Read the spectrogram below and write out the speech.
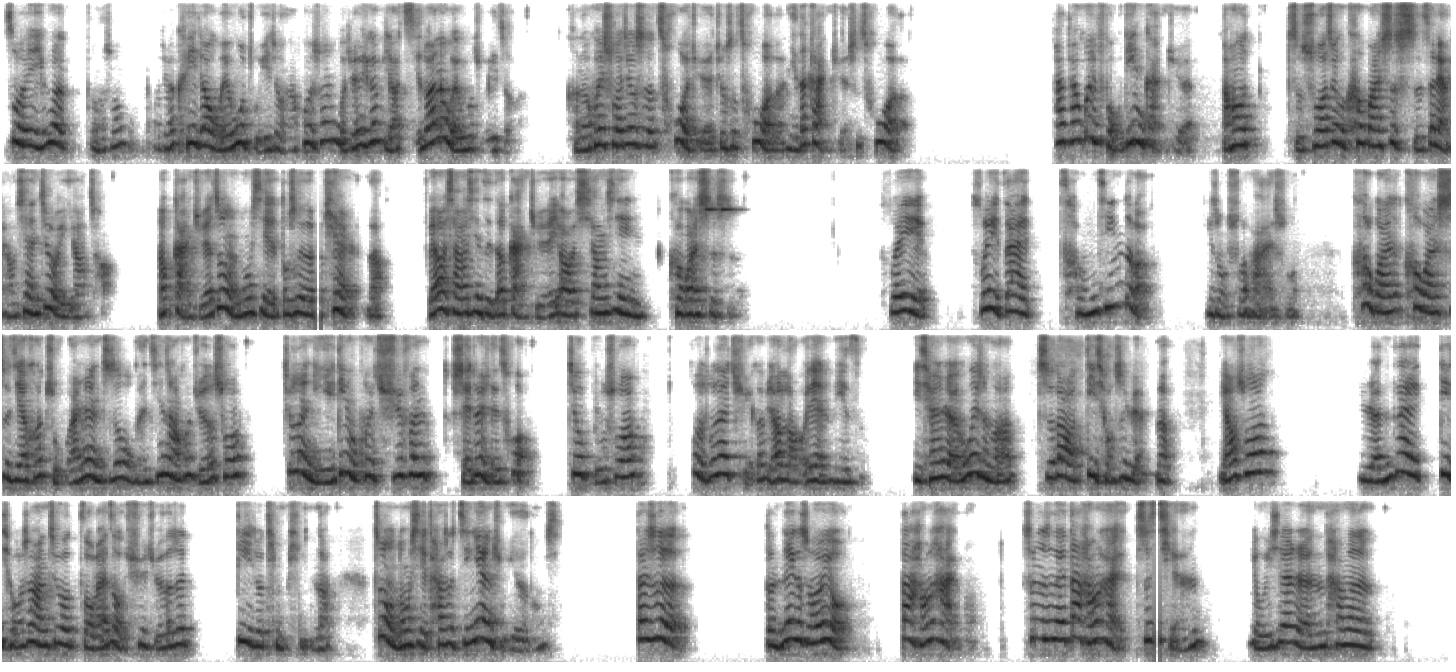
作为一个怎么说，我觉得可以叫唯物主义者呢，或者说我觉得一个比较极端的唯物主义者。可能会说，就是错觉就是错的，你的感觉是错的。他他会否定感觉，然后只说这个客观事实，这两条线就是一样长。然后感觉这种东西都是骗人的，不要相信自己的感觉，要相信客观事实。所以，所以在曾经的一种说法来说，客观客观世界和主观认知，我们经常会觉得说，就是你一定会区分谁对谁错。就比如说。或者说，再举一个比较老一点的例子，以前人为什么知道地球是圆的？你要说人在地球上就走来走去，觉得这地就挺平的，这种东西它是经验主义的东西。但是等那个时候有大航海了，甚至是在大航海之前，有一些人他们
